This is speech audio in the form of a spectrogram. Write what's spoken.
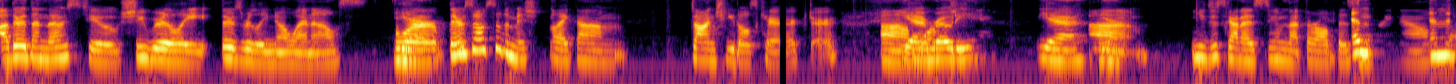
other than those two she really there's really no one else Yeah. or there's also the mission like um don Cheadle's character um yeah, Rhodey. Yeah. yeah. um you just gotta assume that they're all busy And- right now and the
